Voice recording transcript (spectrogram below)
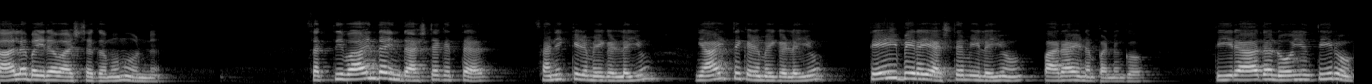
காலபைரவாஷ்டகமும் ஒன்று சக்தி வாய்ந்த இந்த அஷ்டகத்தை சனிக்கிழமைகள்லையும் ஞாயிற்றுக்கிழமைகள்லையும் தேய்பிரை அஷ்டமியிலையும் பாராயணம் பண்ணுங்கோ. தீராத நோயும் தீரும்.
